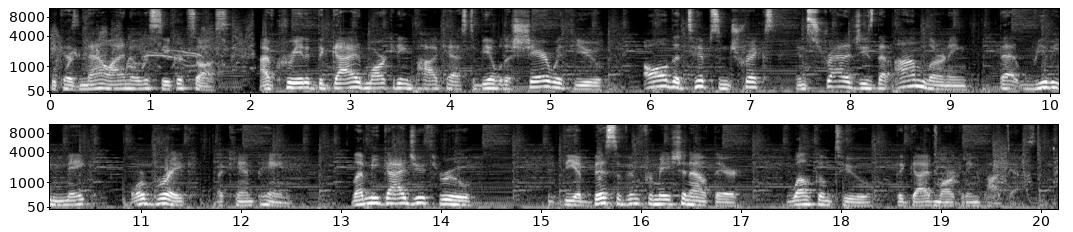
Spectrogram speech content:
because now I know the secret sauce. I've created the Guide Marketing Podcast to be able to share with you all the tips and tricks and strategies that I'm learning that really make or break a campaign. Let me guide you through the abyss of information out there. Welcome to the Guide Marketing Podcast.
